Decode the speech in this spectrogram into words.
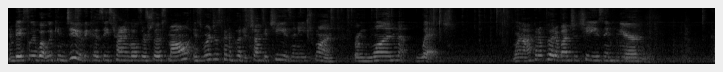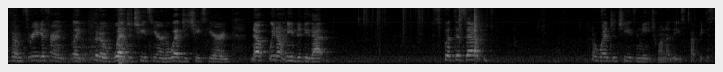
And basically what we can do, because these triangles are so small, is we're just going to put a chunk of cheese in each one from one wedge. We're not going to put a bunch of cheese in here from three different, like put a wedge of cheese here and a wedge of cheese here. And nope, we don't need to do that. Split this up. Put a wedge of cheese in each one of these puppies.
